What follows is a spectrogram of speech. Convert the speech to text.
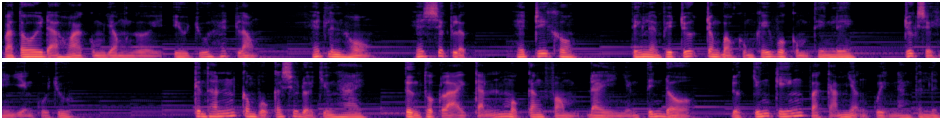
Và tôi đã hòa cùng dòng người yêu Chúa hết lòng, hết linh hồn, hết sức lực, hết trí khôn, tiến lên phía trước trong bầu không khí vô cùng thiêng liêng trước sự hiện diện của Chúa. Kinh Thánh công vụ các sứ đồ chương 2 tường thuật lại cảnh một căn phòng đầy những tín đồ được chứng kiến và cảm nhận quyền năng thánh linh.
